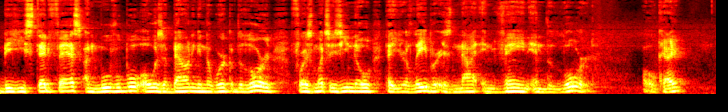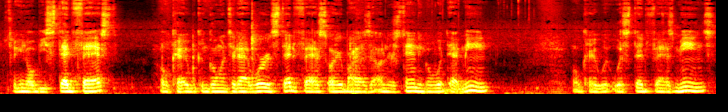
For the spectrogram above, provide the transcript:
be ye steadfast, unmovable, always abounding in the work of the Lord, for as much as ye know that your labor is not in vain in the Lord. Okay? So, you know, be steadfast. Okay, we can go into that word steadfast so everybody has an understanding of what that means. Okay, what, what steadfast means.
